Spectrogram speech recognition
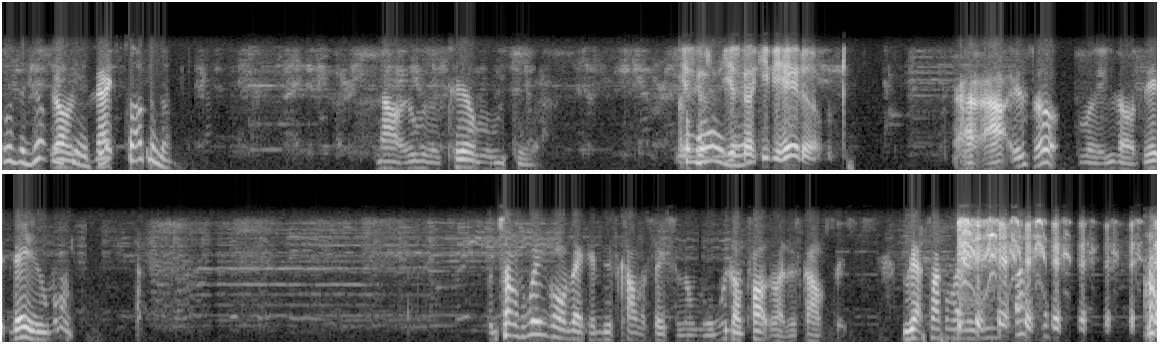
It was a good Yo, weekend. that- What you talking about? No, it was a terrible weekend. You just, gotta- you just gotta keep your head up. I, I, it's up, but you know they they won. Charles, we ain't going back in this conversation no more. We're gonna talk about this conversation. We got to talk about it. I,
